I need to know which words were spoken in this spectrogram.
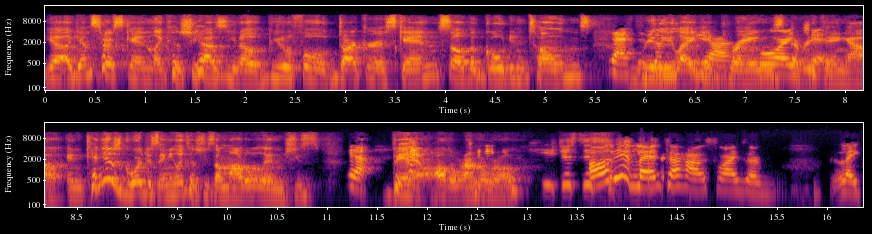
against her skin, like because she has, you know, beautiful darker skin, so the golden tones yes, really like it brings gorgeous. everything out. And Kenya's gorgeous anyway because she's a model and she's yeah been all around the world. She just all so- the Atlanta housewives are like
